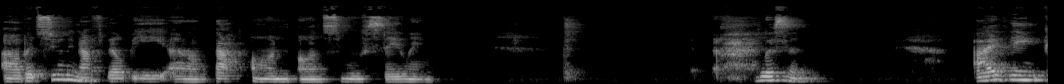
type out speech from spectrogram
uh, but soon enough they'll be um, back on on smooth sailing. Listen, I think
